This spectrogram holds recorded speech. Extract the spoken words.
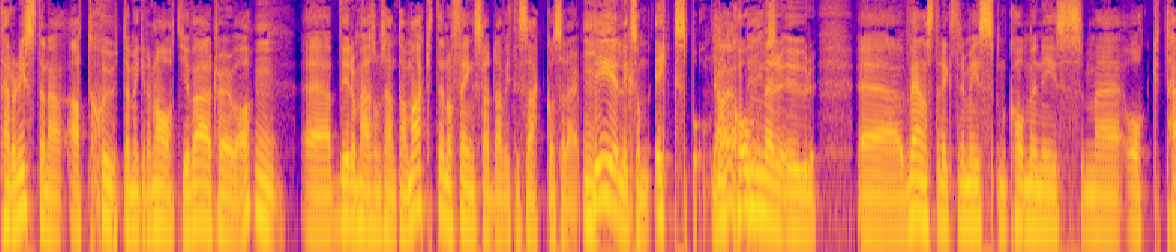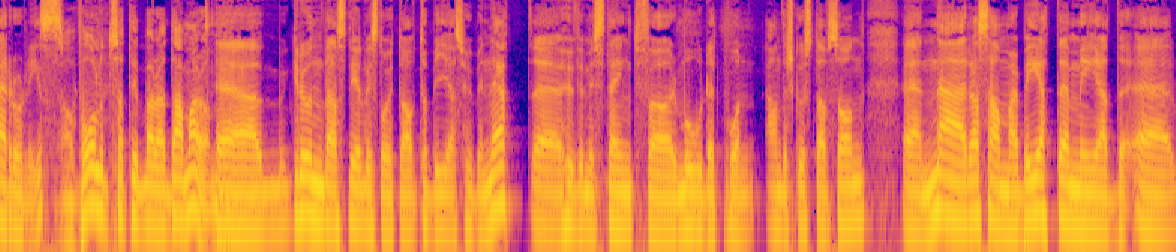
terroristerna att skjuta med granatgevär tror jag det var. Mm. Eh, det är de här som sen tar makten och fängslar David Isaac och sådär. Det är liksom Expo. Mm. De ja, det är kommer ur eh, vänsterextremism, kommunism eh, och terrorism. Ja, våld så att det bara dammar om. Eh, grundas delvis då av Tobias Hübinette, eh, huvudmisstänkt för mordet på Anders Gustafsson. Eh, nära samarbete med eh,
